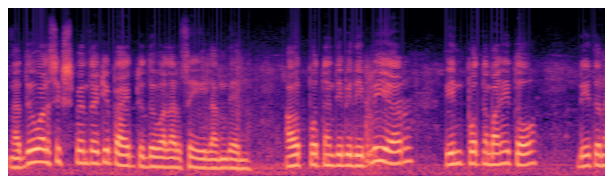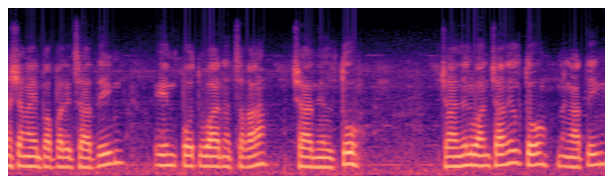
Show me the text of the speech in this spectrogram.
na dual 6.35 to dual RCA lang din. Output ng DVD player, input naman ito. Dito na siya ngayon papalit sa ating input 1 at saka channel 2 channel 1, channel 2 ng ating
